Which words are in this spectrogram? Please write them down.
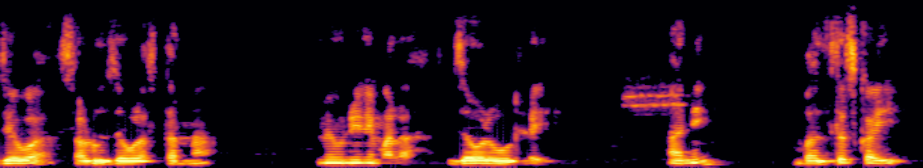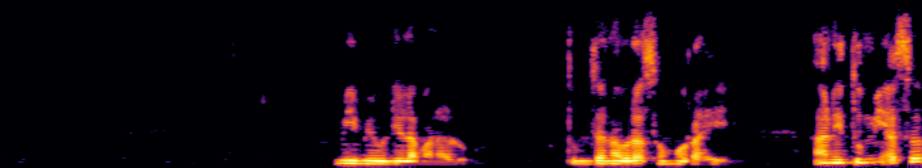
जेव्हा साडू जवळ असताना मेवणीने मला जवळ ओढले आणि भलतंच काही मी मेवणीला म्हणालो तुमचा नवरा समोर आहे आणि तुम्ही असं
